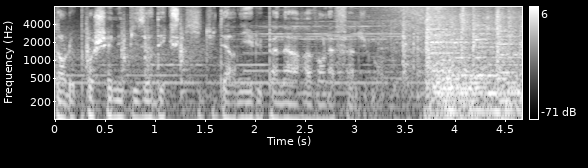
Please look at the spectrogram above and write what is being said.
dans le prochain épisode exquis du dernier lupanar avant la fin du monde.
